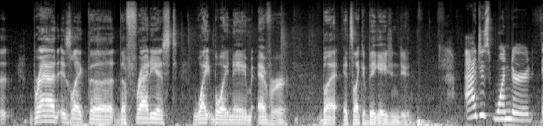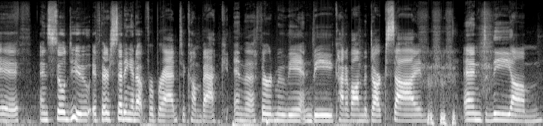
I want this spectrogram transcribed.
Uh, Brad is like the the frattiest white boy name ever, but it's like a big Asian dude. I just wondered if, and still do, if they're setting it up for Brad to come back in the third movie and be kind of on the dark side, and the um,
